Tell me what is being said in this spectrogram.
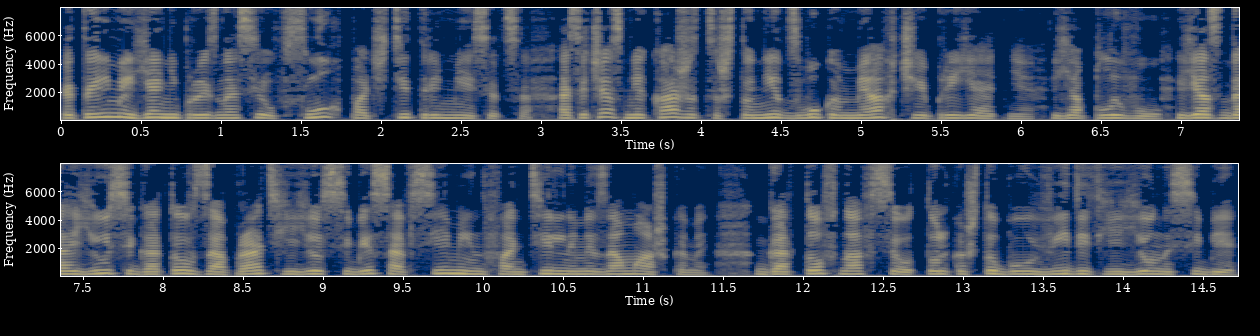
Это имя я не произносил вслух почти три месяца, а сейчас мне кажется, что нет звука мягче и приятнее. Я плыву, я сдаюсь и готов забрать ее себе со всеми инфантильными замашками. Готов на все, только чтобы увидеть ее на себе.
